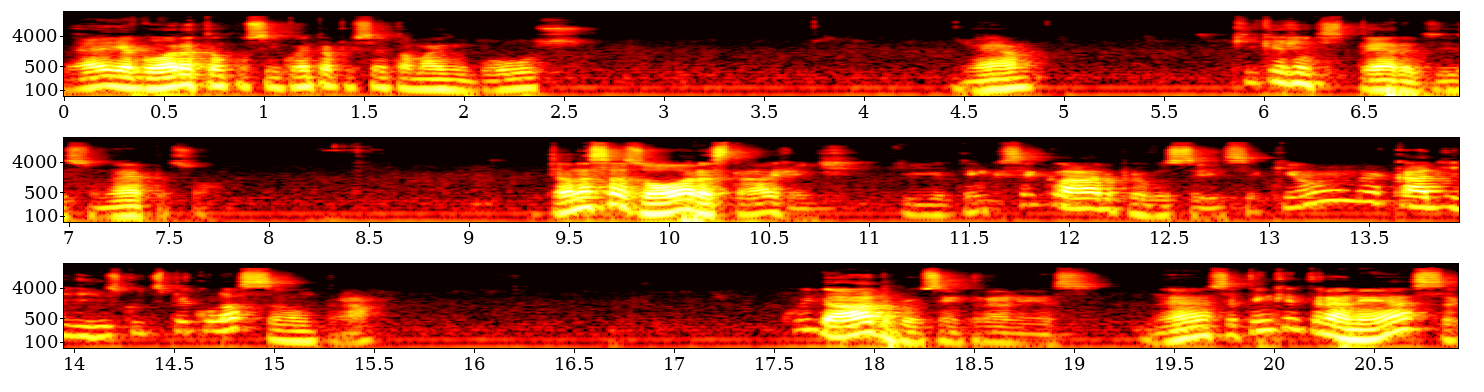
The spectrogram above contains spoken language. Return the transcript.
Né? E agora estão com 50% a mais no bolso. Né? O que, que a gente espera disso, né, pessoal? Então, nessas horas, tá, gente? Que eu tenho que ser claro para vocês. Isso aqui é um mercado de risco de especulação, tá? Cuidado para você entrar nessa. Né? Você tem que entrar nessa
